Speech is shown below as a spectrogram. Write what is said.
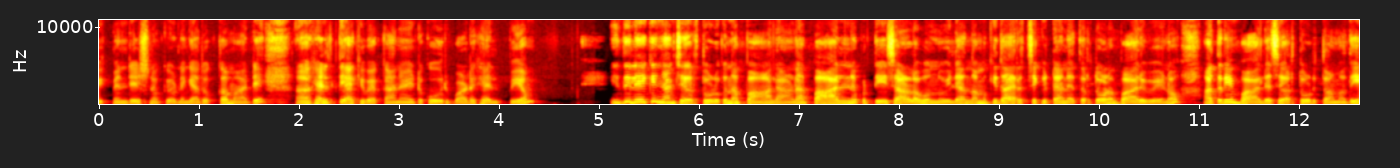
പിഗ്മെന്റേഷനൊക്കെ ഉണ്ടെങ്കിൽ അതൊക്കെ മാറ്റി ഹെൽത്തി ആക്കി വെക്കാനായിട്ടൊക്കെ ഒരുപാട് ഹെൽപ്പ് ചെയ്യും. ഇതിലേക്ക് ഞാൻ ചേർത്ത് കൊടുക്കുന്ന പാലാണ്. പാലിന് പ്രത്യേകിച്ച് അളവൊന്നുമില്ല. നമുക്കിത് അരച്ച് കിട്ടാൻ എത്രത്തോളം പാൽ വേണോ അത്രയും പാൽ ചേർത്ത് കൊടുത്താൽ മതി.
